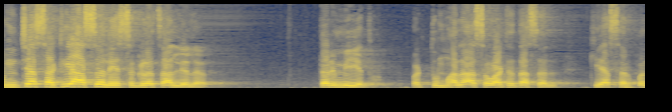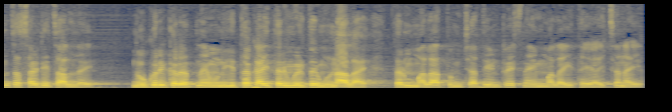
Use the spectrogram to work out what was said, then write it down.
तुमच्यासाठी असेल हे सगळं चाललेलं तर मी येतो. पण तुम्हाला असं वाटत असेल की या सरपंचासाठी चाललंय नोकरी करत नाही म्हणून इथं काहीतरी मिळतंय म्हणून आलाय. तर मला तुमच्यात इंटरेस्ट नाही मला इथं यायचं नाही.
